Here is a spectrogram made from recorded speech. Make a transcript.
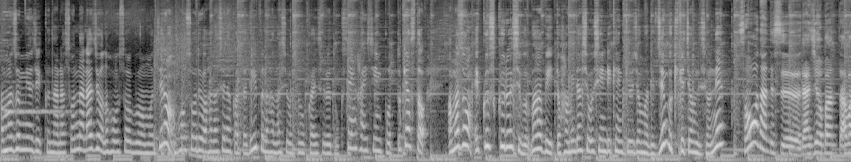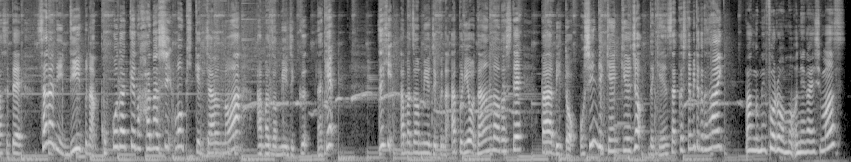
Amazon Music ならそんなラジオの放送分はもちろん放送では話せなかったディープな話を紹介する独占配信ポッドキャスト。Amazon エクスクルーシブバービーとはみ出しお心理研究所まで全部聞けちゃうんですよね。そうなんです。ラジオ版と合わせてさらにディープなここだけの話も聞けちゃうのは Amazon Music だけ。ぜひ Amazon Music のアプリをダウンロードしてバービーとお心理研究所で検索してみてください。番組フォローもお願いします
